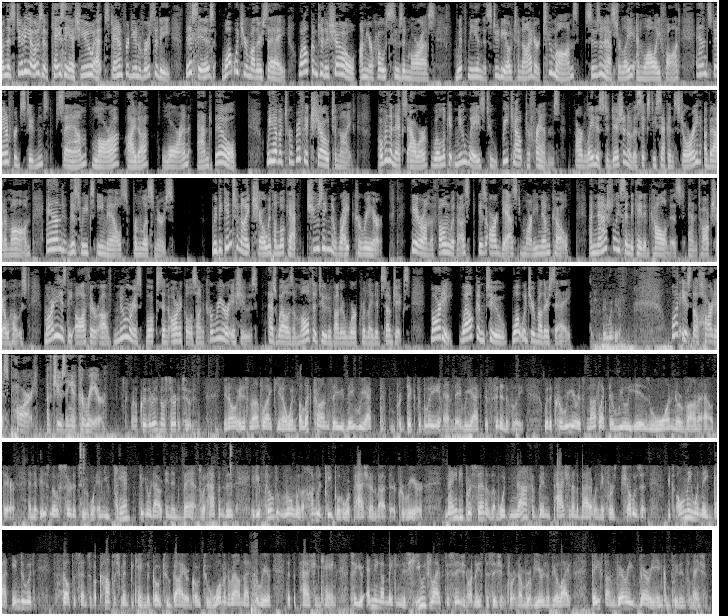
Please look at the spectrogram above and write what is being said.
From the studios of KZSU at Stanford University, this is What Would Your Mother Say? Welcome to the show. I'm your host, Susan Morris. With me in the studio tonight are two moms, Susan Esterly and Lolly Font, and Stanford students, Sam, Laura, Ida, Lauren, and Bill. We have a terrific show tonight. Over the next hour, we'll look at new ways to reach out to friends, our latest edition of a 60 second story about a mom, and this week's emails from listeners. We begin tonight's show with a look at choosing the right career. Here on the phone with us is our guest, Marty Nemko, a nationally syndicated columnist and talk show host. Marty is the author of numerous books and articles on career issues, as well as a multitude of other work related subjects. Marty, welcome to What Would Your Mother Say? Pleasure to be with you. What is the hardest part of choosing a career? Well, because there is no certitude. You know, it is not like you know when electrons they they react predictably and they react definitively. With a career, it's not like there really is one nirvana out there, and there is no certitude, and you can't figure it out in advance. What happens is, if you fill the room with a hundred people who are passionate about their career, 90% of them would not have been passionate about it when they first chose it. It's only when they got into it, felt a sense of accomplishment, became the go-to guy or go-to woman around that career, that the passion came. So you're ending up making this huge life decision, or at least decision for a number of years of your life, based on very, very incomplete information.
